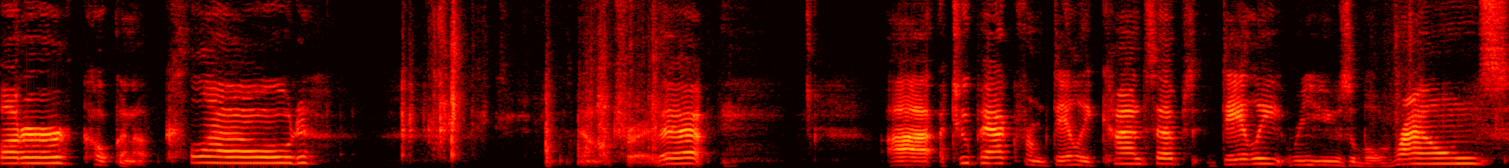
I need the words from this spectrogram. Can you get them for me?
Butter Coconut Cloud. Gonna try that. Uh, a two pack from Daily Concepts, Daily Reusable Rounds.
